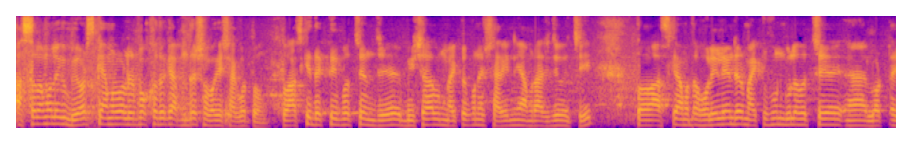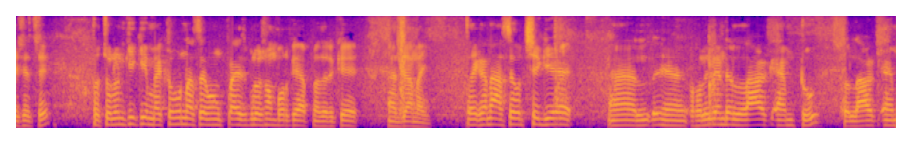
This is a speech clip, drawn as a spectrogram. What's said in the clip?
আসসালামু আলাইকুম ভিউয়ার্স ক্যামেরা ওয়ালের পক্ষ থেকে আপনাদের সবাইকে স্বাগতম। তো আজকে দেখতেই পাচ্ছেন যে বিশাল মাইক্রোফোনের শাড়ি নিয়ে আমরা হাজির হয়েছি। তো আজকে আমাদের হোলিল্যান্ডের মাইক্রোফোনগুলো হচ্ছে লটটা এসেছে। তো চলুন কি কি মাইক্রোফোন আছে এবং প্রাইসগুলো সম্পর্কে আপনাদেরকে জানাই। তো এখানে আছে হচ্ছে গিয়ে হোলিল্যান্ডের লার্ক এম টু তো লার্ক এম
